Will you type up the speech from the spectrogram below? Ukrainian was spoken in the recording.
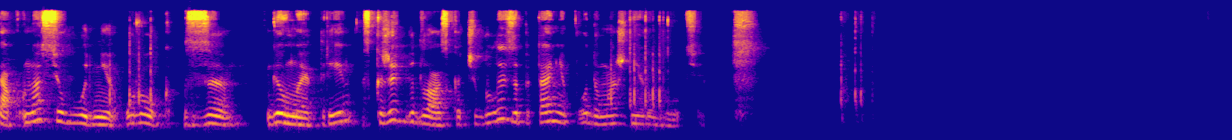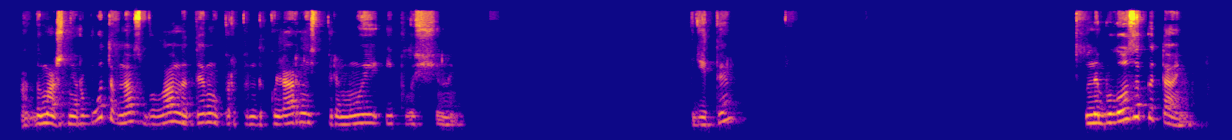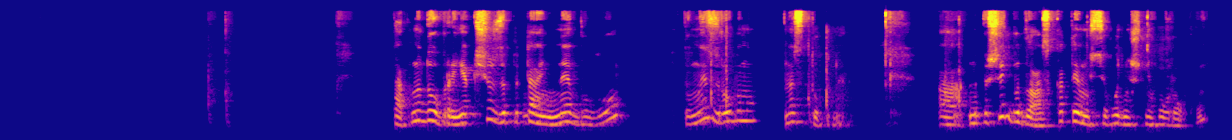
Так, у нас сьогодні урок з геометрії. Скажіть, будь ласка, чи були запитання по домашній роботі? Домашня робота в нас була на тему перпендикулярність прямої і площини. Діти? Не було запитань? Так, ну добре, якщо запитань не було, то ми зробимо наступне. Напишіть, будь ласка, тему сьогоднішнього уроку.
